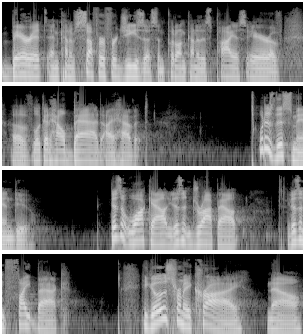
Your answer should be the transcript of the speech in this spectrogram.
bear it and kind of suffer for Jesus and put on kind of this pious air of, of look at how bad I have it. What does this man do? He doesn't walk out. He doesn't drop out. He doesn't fight back. He goes from a cry now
